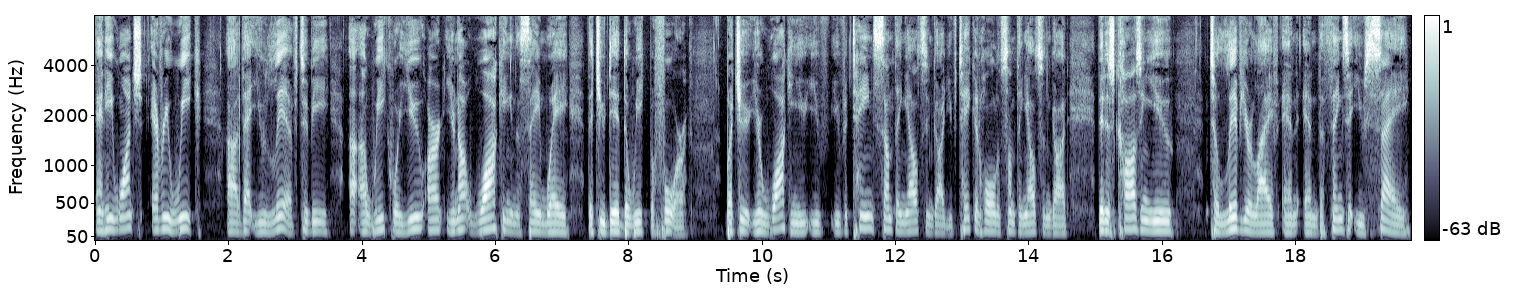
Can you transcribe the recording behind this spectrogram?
And He wants every week uh, that you live to be a, a week where you aren't, you're not walking in the same way that you did the week before but you're, you're walking, you, you've, you've attained something else in God. You've taken hold of something else in God that is causing you to live your life and, and the things that you say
